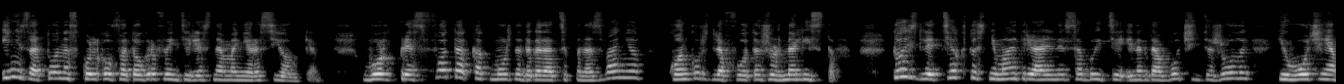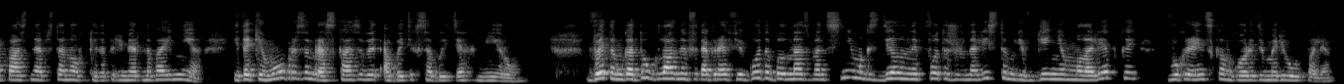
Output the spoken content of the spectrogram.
и не за то, насколько у фотографа интересная манера съемки. World Press Photo, как можно догадаться по названию, конкурс для фотожурналистов, то есть для тех, кто снимает реальные события, иногда в очень тяжелой и очень опасной обстановке, например, на войне, и таким образом рассказывает об этих событиях миру. В этом году главной фотографией года был назван снимок, сделанный фотожурналистом Евгением Малолеткой в украинском городе Мариуполе.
